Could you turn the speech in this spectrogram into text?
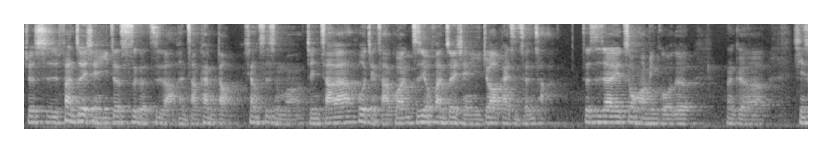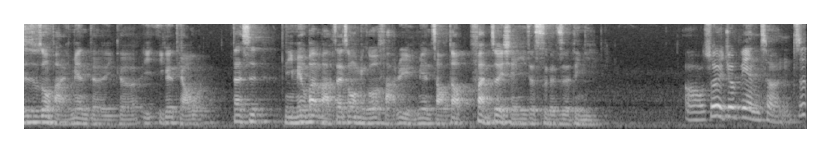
就是犯罪嫌疑这四个字啊，很常看到，像是什么警察啊或检察官，只有犯罪嫌疑就要开始侦查，这是在中华民国的那个刑事诉讼法里面的一个一一个条文。但是你没有办法在中华民国法律里面找到犯罪嫌疑这四个字的定义。哦，所以就变成这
